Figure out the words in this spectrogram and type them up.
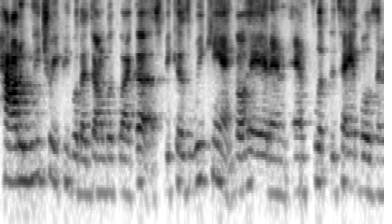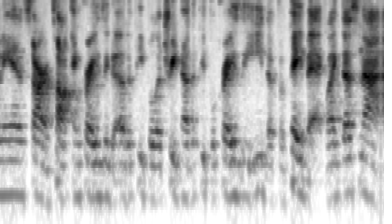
how do we treat people that don't look like us? Because we can't go ahead and, and flip the tables and then start talking crazy to other people or treating other people crazy either for payback. Like that's not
